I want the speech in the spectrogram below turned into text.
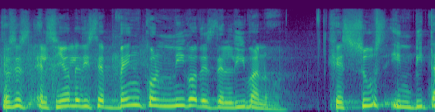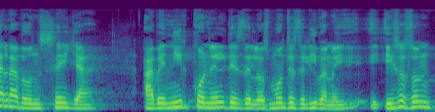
Entonces el Señor le dice, ven conmigo desde el Líbano. Jesús invita a la doncella a venir con él desde los montes del Líbano. Y, esos son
